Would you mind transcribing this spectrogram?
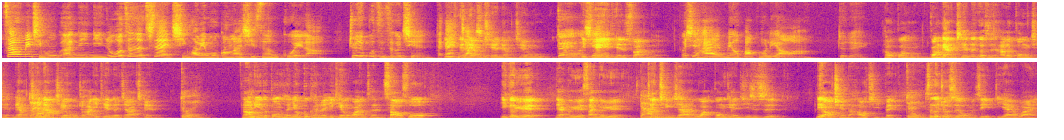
在外面请木呃，你你如果真的是在请外面木工来，其实很贵啦，绝对不止这个钱，大概一天两千两千五，对，一天一天算的，而且还没有包括料啊，对不对？哦，光光两千那个是他的工钱，两千两千五就他一天的价钱，对。然后你的工程又不可能一天完成，少说一个月、两个月、三个月，这样请下来，哇，工钱其实是料钱的好几倍，对，这个就是我们自己 DIY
